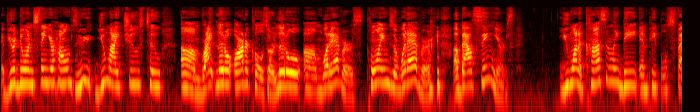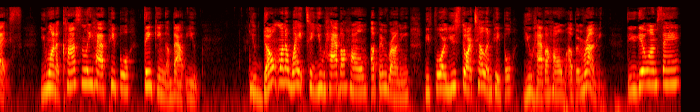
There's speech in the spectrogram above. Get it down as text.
If you're doing senior homes, you, you might choose to um, write little articles or little um, whatever's poems or whatever about seniors. You want to constantly be in people's face. You want to constantly have people thinking about you. You don't want to wait till you have a home up and running before you start telling people you have a home up and running. Do you get what I'm saying?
